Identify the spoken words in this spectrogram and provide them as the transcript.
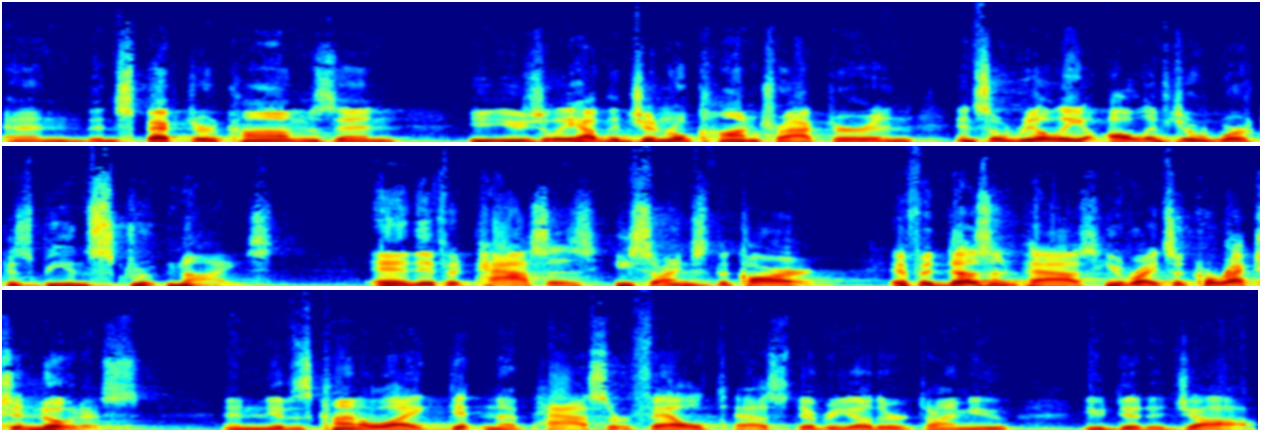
And the inspector comes and you usually have the general contractor, and, and so really all of your work is being scrutinized. And if it passes, he signs the card. If it doesn't pass, he writes a correction notice. And it was kind of like getting a pass or fail test every other time you, you did a job.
